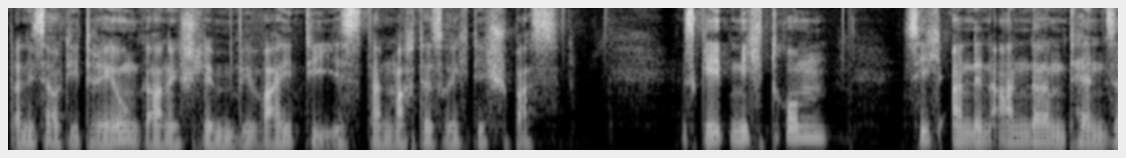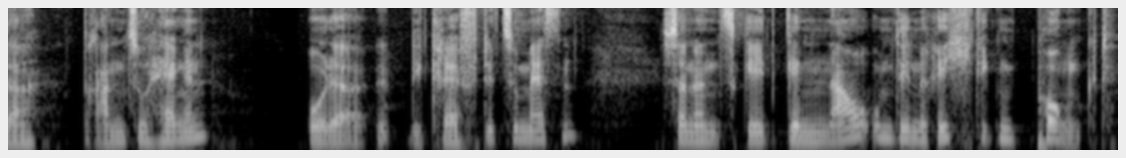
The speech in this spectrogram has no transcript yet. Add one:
dann ist auch die Drehung gar nicht schlimm, wie weit die ist, dann macht es richtig Spaß. Es geht nicht darum, sich an den anderen Tänzer dran zu hängen oder die Kräfte zu messen, sondern es geht genau um den richtigen Punkt,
